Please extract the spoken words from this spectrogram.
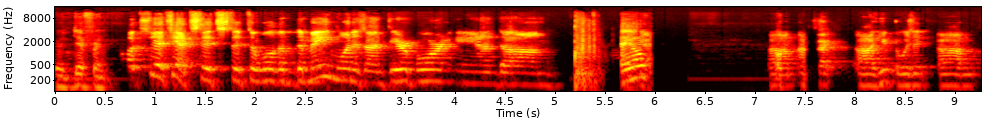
or different? Well, it's, it's, yeah, it's, it's, it's, well, the, the main one is on Dearborn and, um, Kyle? um, I'm sorry, uh, here, was it, um,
